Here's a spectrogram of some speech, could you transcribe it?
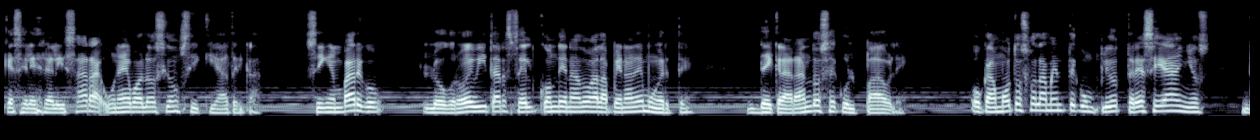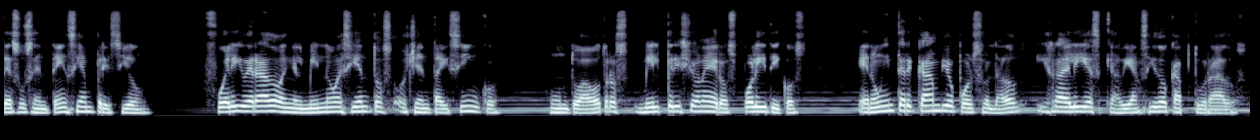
que se les realizara una evaluación psiquiátrica. Sin embargo, logró evitar ser condenado a la pena de muerte, declarándose culpable. Okamoto solamente cumplió 13 años de su sentencia en prisión fue liberado en el 1985 junto a otros mil prisioneros políticos en un intercambio por soldados israelíes que habían sido capturados.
